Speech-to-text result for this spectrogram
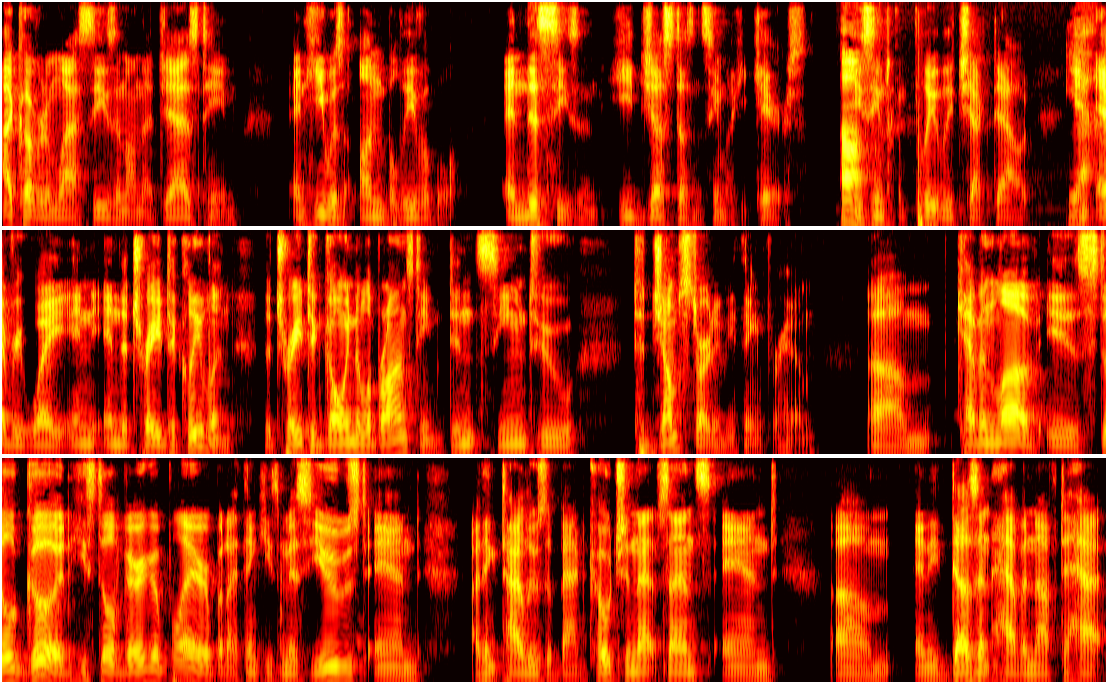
I covered him last season on that Jazz team, and he was unbelievable. And this season, he just doesn't seem like he cares. Oh. He seems completely checked out yeah. in every way. In in the trade to Cleveland, the trade to going to LeBron's team didn't seem to to jumpstart anything for him. Um, Kevin Love is still good. He's still a very good player, but I think he's misused. And I think Ty Lue's a bad coach in that sense, and um, and he doesn't have enough to have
